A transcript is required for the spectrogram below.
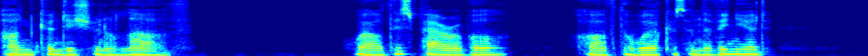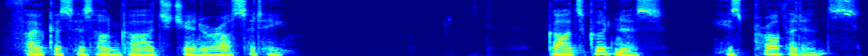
unconditional love, while this parable of the workers in the vineyard focuses on God's generosity. God's goodness, His providence,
